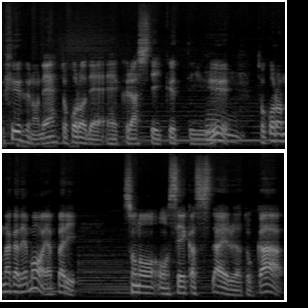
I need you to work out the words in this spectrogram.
夫婦のねところで、えー暮らしていくっていう、ところの中でもやっぱりその生活スタイルだとか、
